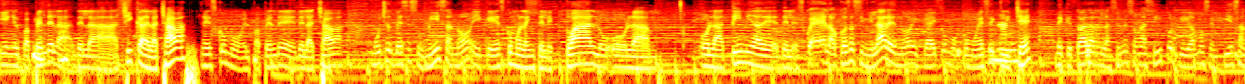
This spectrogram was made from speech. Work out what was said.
Y en el papel de la, de la chica, de la chava, es como el papel de, de la chava muchas veces sumisa, ¿no? Y que es como la intelectual o, la o la tímida de, la escuela o cosas similares, ¿no? Y que hay como, como ese cliché de que todas las relaciones son así porque, digamos, empiezan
